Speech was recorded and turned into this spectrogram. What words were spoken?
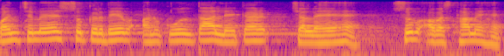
पंच में शुक्रदेव अनुकूलता लेकर चल रहे हैं, शुभ अवस्था में है।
